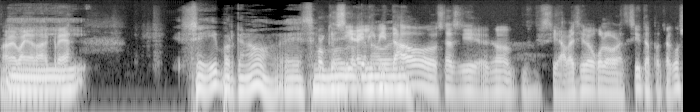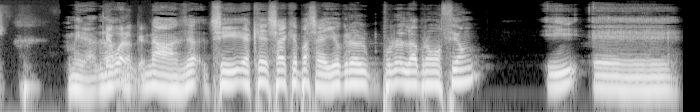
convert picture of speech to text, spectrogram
No me vaya a crear. Sí, ¿por qué no? Porque si hay limitado, o sea, si, a ver si luego lo necesitas para otra cosa. Mira, bueno sí, es que, ¿sabes qué pasa? Que yo creo la promoción y eh,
